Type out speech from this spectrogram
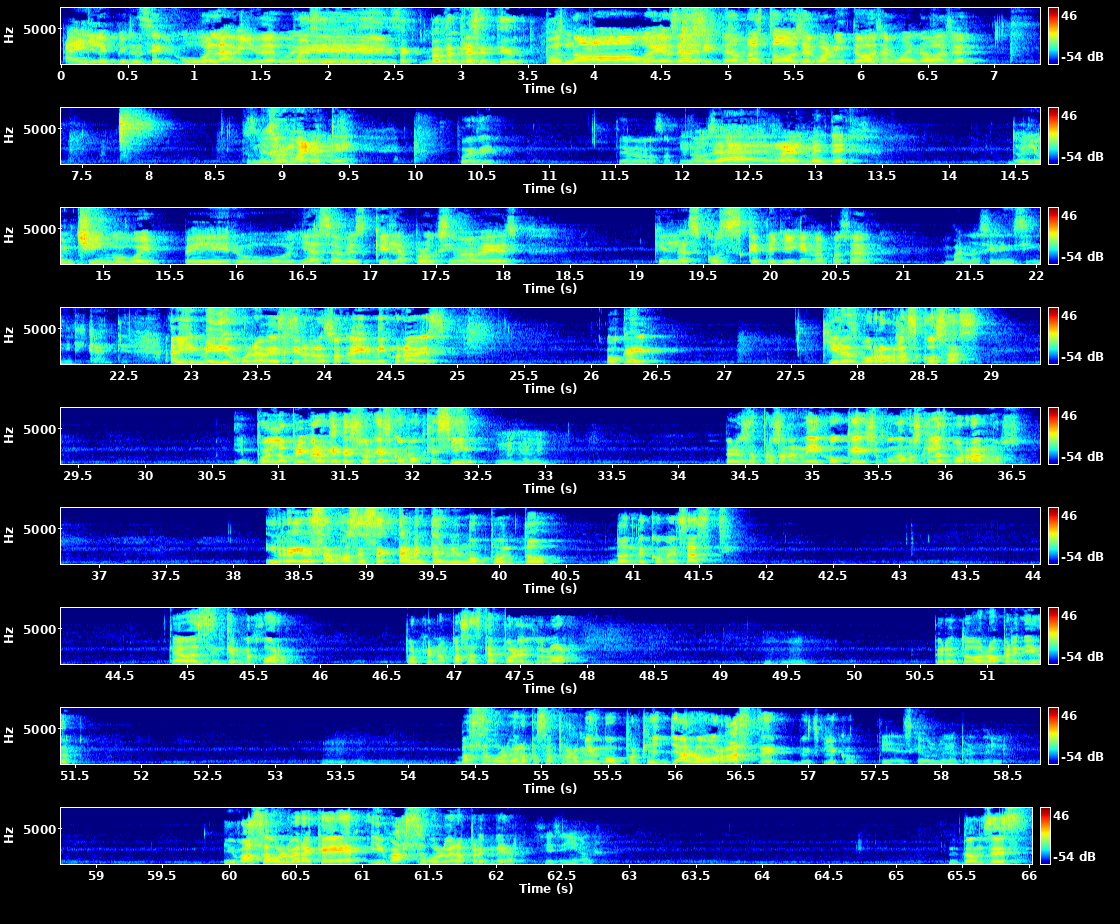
Ahí le pierdes el jugo a la vida, güey. pues sí, exacto, no tendría sentido. Pues no, güey. O sea, si nada más todo va a ser bonito, va a ser bueno, va a ser. Pues Sí, mejor muérete. Pues sí, tienes razón. No, o sea, realmente duele un chingo, güey, pero ya sabes que la próxima vez que las cosas que te lleguen a pasar van a ser insignificantes. Alguien me dijo una vez, tienes razón, alguien me dijo una vez, ok, ¿quieres borrar las cosas? Y pues lo primero que te surge es como que sí, pero esa persona me dijo, ok, supongamos que las borramos. Y regresamos exactamente al mismo punto donde comenzaste. Te vas a sentir mejor porque no pasaste por el dolor, pero todo lo aprendido vas a volver a pasar por lo mismo porque ya lo borraste, ¿me explico? Tienes que volver a aprenderlo. Y vas a volver a caer y vas a volver a aprender. Sí, señor. Entonces,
